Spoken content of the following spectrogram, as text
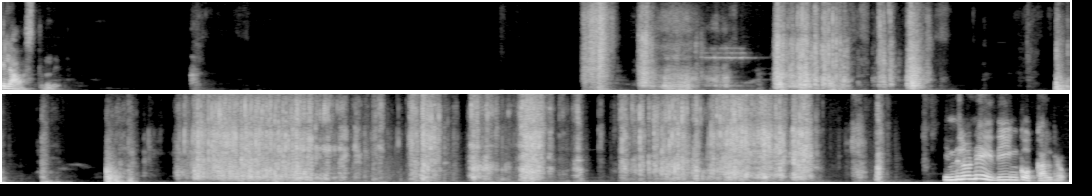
ఇలా వస్తుంది. ఇందులోనే ఇది ఇంకొక కలరు.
